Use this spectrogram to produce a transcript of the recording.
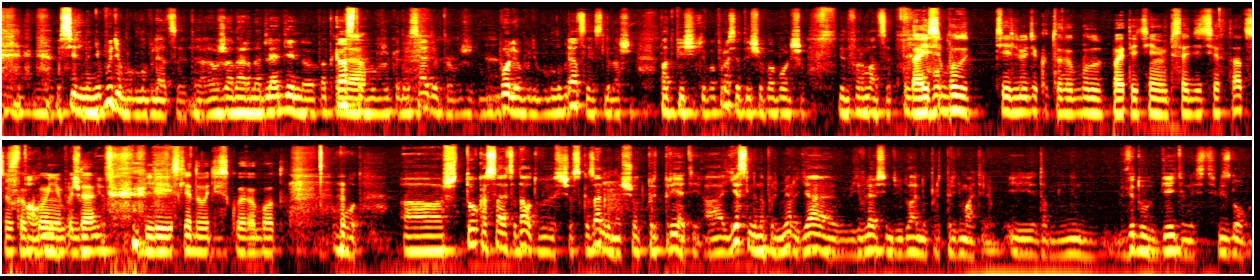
сильно не будем углубляться. Это уже, наверное, для отдельного подкаста. Мы уже когда сядем, там уже более будем углубляться, если наши подписчики попросят еще побольше информации. Да, если будут те люди, которые будут по этой теме писать диссертацию какую-нибудь, да, или исследовательскую работу. Вот. А, что касается, да, вот вы сейчас сказали насчет предприятий. А если, например, я являюсь индивидуальным предпринимателем и там, веду деятельность из дома,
